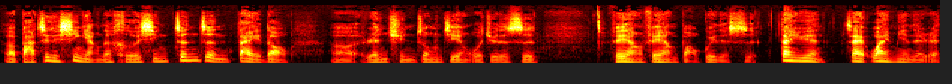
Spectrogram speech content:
呃，把这个信仰的核心真正带到呃人群中间，我觉得是非常非常宝贵的事。但愿在外面的人，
